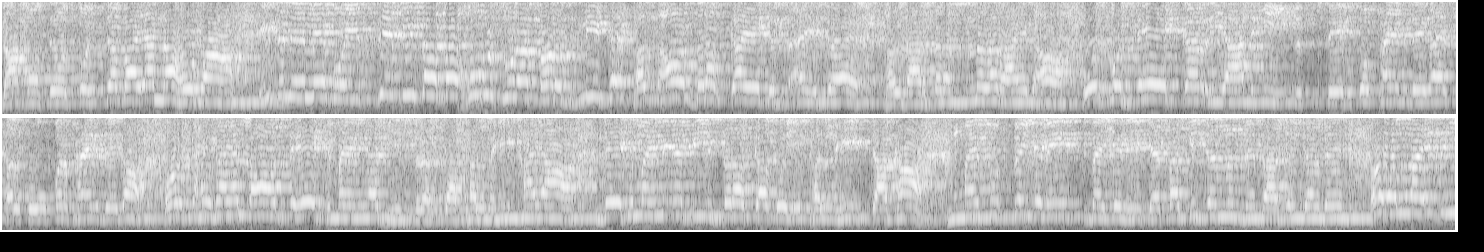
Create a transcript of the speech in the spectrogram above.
دانتوں سے اس کو چبایا نہ ہوگا۔ اتنے میں وہ اس سے بھی زیادہ خوبصورت اور میٹھے پھلدار درخت کا ایک جو ہے، پھلدار درخت نظر آئے گا۔ اس کو دیکھ کر یہ آدمی اس سیب کو پھینک دے گا، اس پھل کو اوپر پھینک دے گا اور کہے گا اللہ، دیکھ میں نے ابھی اس درخت کا پھل نہیں کھایا۔ دیکھ میں نے ابھی اس درخت کا کوئی پھل نہیں چاکھا۔ میں تجھ سے یہ نہیں، میں یہ نہیں کہتا کہ جنت میں داخل کر دے۔ اور اللہ اتنی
